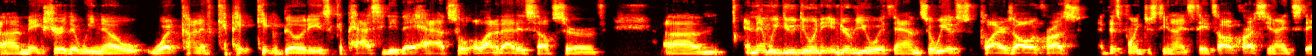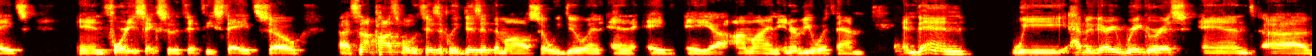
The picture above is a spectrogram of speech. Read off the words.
uh, make sure that we know what kind of cap- capabilities and capacity they have. So a lot of that is self-serve. Um, and then we do do an interview with them. So we have suppliers all across, at this point, just the United States, all across the United States in 46 of the 50 states. So uh, it's not possible to physically visit them all. So we do an, an a, a uh, online interview with them, and then we have a very rigorous and uh,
